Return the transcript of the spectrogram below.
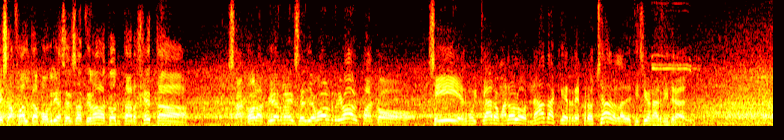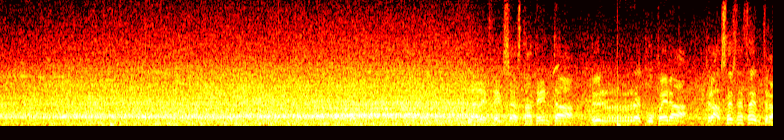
Esa falta podría ser sancionada con tarjeta. Sacó la pierna y se llevó al rival, Paco. Sí, es muy claro, Manolo. Nada que reprochar a la decisión arbitral. La defensa está atenta y recupera tras ese centro.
